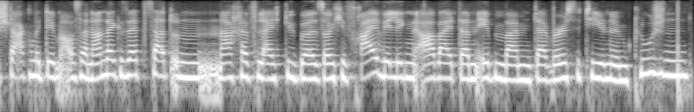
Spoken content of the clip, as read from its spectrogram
stark mit dem auseinandergesetzt hat und nachher vielleicht über solche freiwilligen Arbeit dann eben beim Diversity und Inclusion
